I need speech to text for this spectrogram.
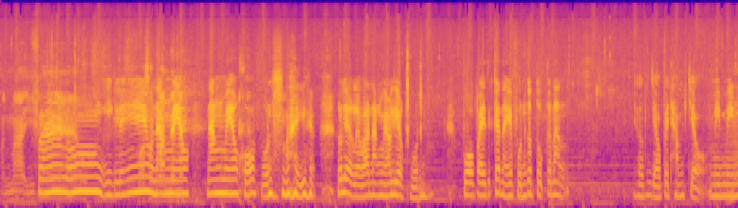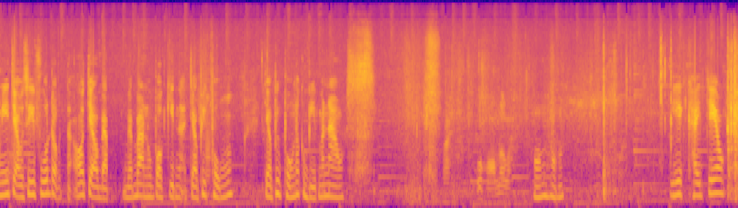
มันมาอีกฟ้าแล้ร้อวงอีกแล้ขอวสักวันนางได้แมไหมวนางแมวขอฝนมาอีกแล้วก็เรียกอะไรว่านางแมวเรียกฝนปัวไปก็ไหนฝนก็ตกก็นั่นเดี๋ยวเดี๋ยวไปทำแจ่วมีมีมีแจ่วซีฟู้ดหรอกแต่เอาแจ่วแบบแบบบ้านหนูปอกินอะแจ่วพริกผงแจ่วพริกผงแล้วก็บีบมะนาวไปโอ้หอมแล้วว่ะหอมหอมอีกไข่เจียวโอ้โห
